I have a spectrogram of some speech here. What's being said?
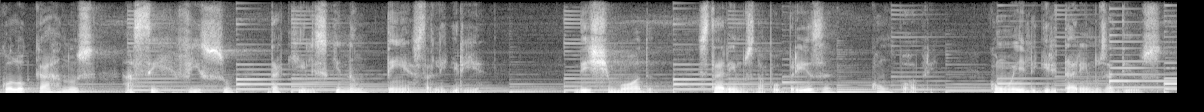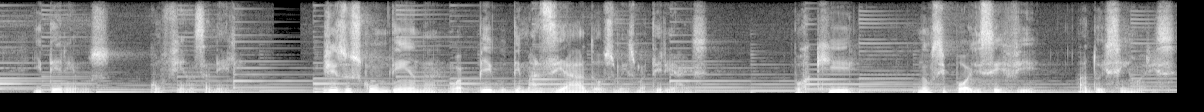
colocar-nos a serviço daqueles que não têm esta alegria. Deste modo, estaremos na pobreza com o pobre. Com ele gritaremos a Deus e teremos confiança nele. Jesus condena o apego demasiado aos bens materiais, porque não se pode servir a dois senhores.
